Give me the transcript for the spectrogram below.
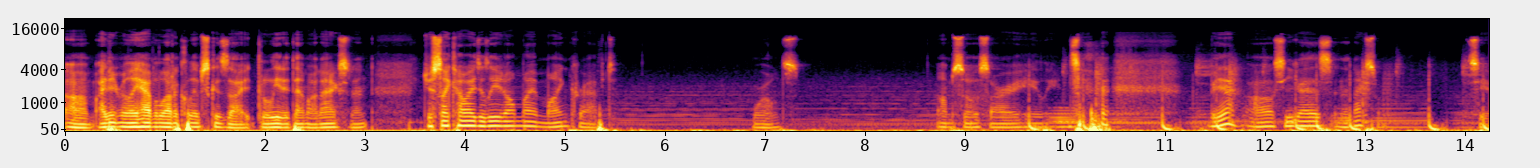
Um, I didn't really have a lot of clips because I deleted them on accident. Just like how I deleted all my Minecraft worlds. I'm so sorry, Haley. but yeah, I'll see you guys in the next one. See ya.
